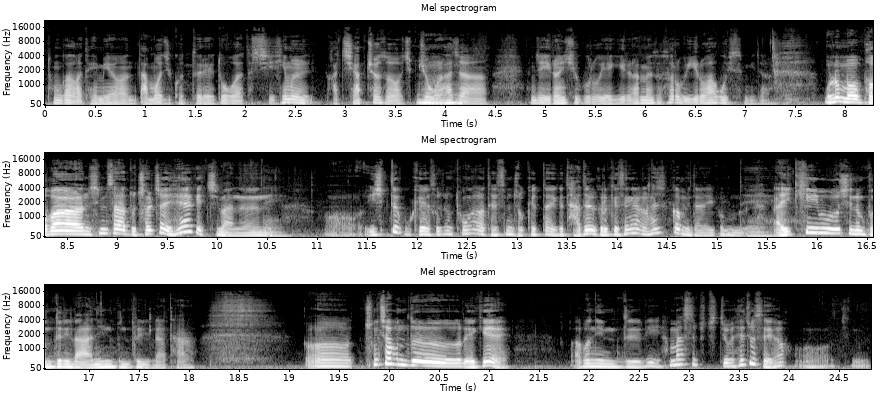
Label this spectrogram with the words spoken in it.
통과가 되면 나머지 것들에 또 다시 힘을 같이 합쳐서 집중을 음. 하자. 현재 이런 식으로 얘기를 하면서 서로 위로하고 있습니다. 물론 뭐 법안 심사도 철저히 해야겠지만은 네. 어, 20대 국회에서 좀 통과가 됐으면 좋겠다. 이게 다들 그렇게 생각을 하실 겁니다. 이건 네. 아이 키우시는 분들이나 아닌 분들이나 다. 어, 청취자분들에게 아버님들이 한 말씀 좀 해주세요. 어, 지금,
